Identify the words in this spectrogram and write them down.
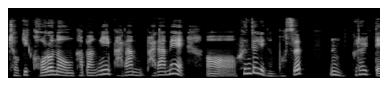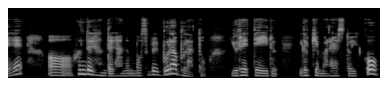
저기 걸어 놓은 가방이 바람, 바람에, 어, 흔들리는 모습. 음, 그럴 때, 어, 흔들흔들 하는 모습을 브라브라또 유래테이르. 이렇게 말할 수도 있고,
